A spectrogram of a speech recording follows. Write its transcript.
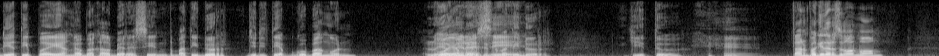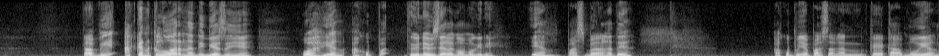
dia tipe yang nggak bakal beresin tempat tidur. Jadi tiap gue bangun, Lu gue yang yang beresin tempat tidur. Gitu. Tanpa kita harus ngomong. Tapi akan keluar nanti biasanya. Wah, yang aku pak, tuh Indah bisa ngomong gini. Yang pas banget ya. Aku punya pasangan kayak kamu yang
